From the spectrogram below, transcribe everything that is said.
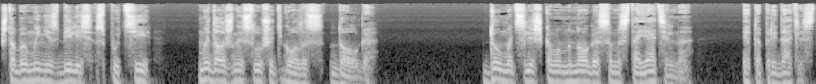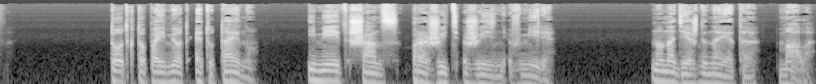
чтобы мы не сбились с пути, мы должны слушать голос долго. Думать слишком много самостоятельно — это предательство. Тот, кто поймет эту тайну, имеет шанс прожить жизнь в мире. Но надежды на это мало.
